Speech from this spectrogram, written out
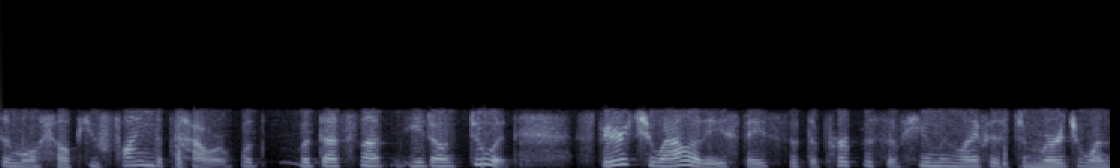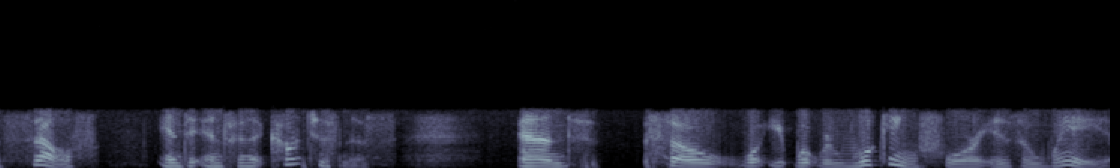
and we'll help you find the power. But but that's not you don't do it spirituality states that the purpose of human life is to merge oneself into infinite consciousness. And so what you, what we're looking for is a way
